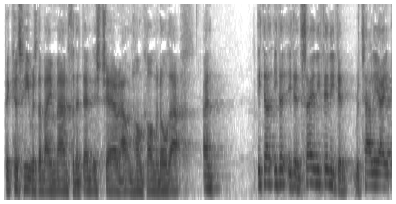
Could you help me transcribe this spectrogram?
because he was the main man for the dentist chair out in Hong Kong and all that. And he, he, he didn't say anything, he didn't retaliate,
